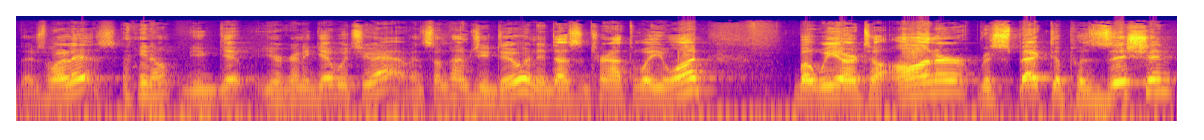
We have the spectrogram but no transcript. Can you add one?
that's what it is. You know, you get you're going to get what you have, and sometimes you do, and it doesn't turn out the way you want. But we are to honor, respect a position,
